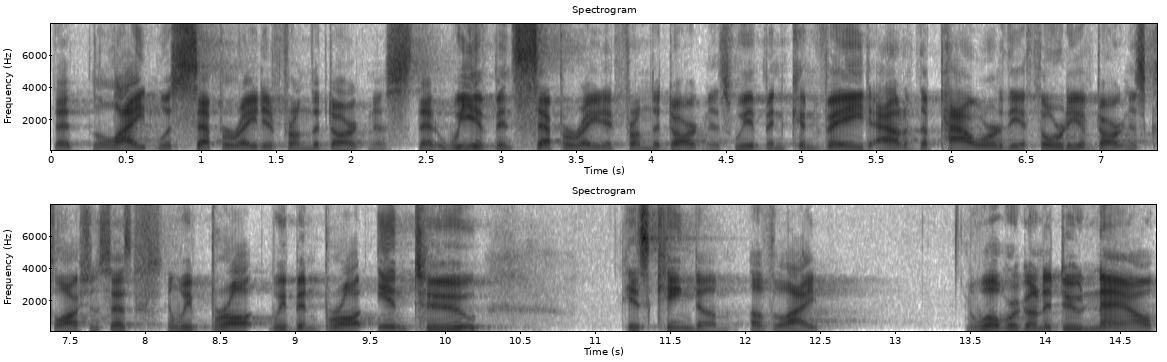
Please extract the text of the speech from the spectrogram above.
That light was separated from the darkness, that we have been separated from the darkness. We have been conveyed out of the power, the authority of darkness, Colossians says, and we've, brought, we've been brought into his kingdom of light. And what we're going to do now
